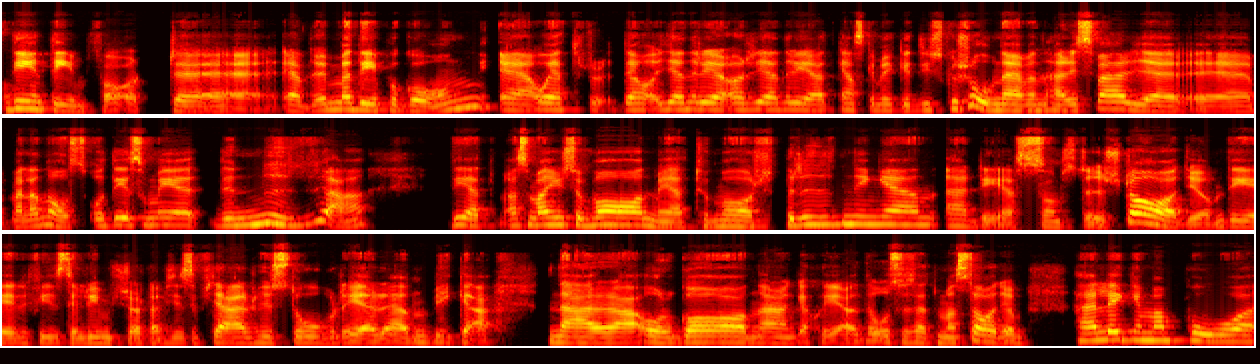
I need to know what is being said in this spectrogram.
det, är inte infört eh, ännu, men det är på gång eh, och jag tror det har genererat, har genererat ganska mycket diskussion även här i Sverige eh, mellan oss. Och det som är det nya det är att alltså man är ju så van med att tumörspridningen är det som styr stadium. Det, det finns det lymfkörtlar, det finns det fjärrhistorier, vilka nära organ är engagerade och så sätter man stadium. Här lägger man på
